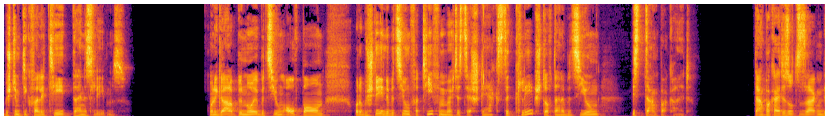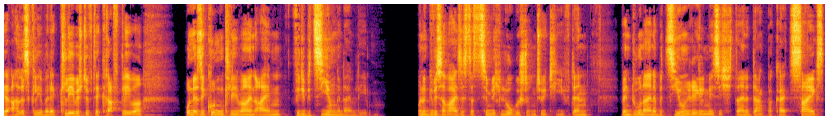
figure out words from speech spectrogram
bestimmt die Qualität deines Lebens. Und egal, ob du neue Beziehungen aufbauen oder bestehende Beziehungen vertiefen möchtest, der stärkste Klebstoff deiner Beziehung ist Dankbarkeit. Dankbarkeit ist sozusagen der Alleskleber, der Klebestift, der Kraftkleber und der Sekundenkleber in einem für die Beziehung in deinem Leben. Und in gewisser Weise ist das ziemlich logisch und intuitiv, denn wenn du in einer Beziehung regelmäßig deine Dankbarkeit zeigst,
